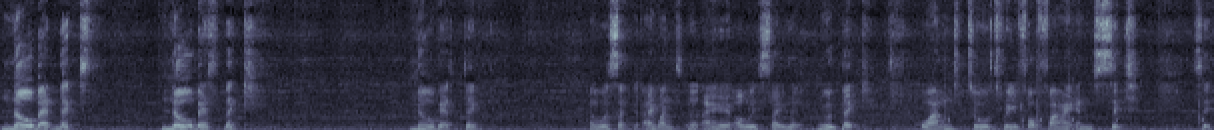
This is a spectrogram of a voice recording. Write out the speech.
No bad deck no bad deck no bad deck I was I want uh, I always say that good deck one two three four five and six. Six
